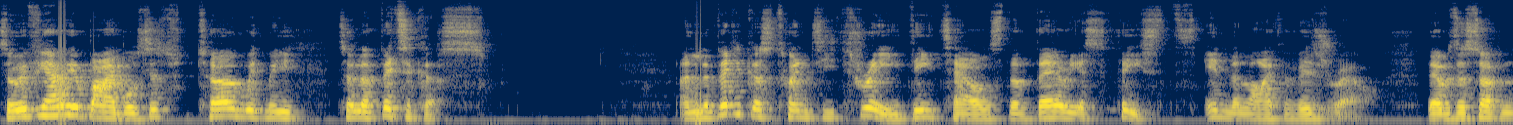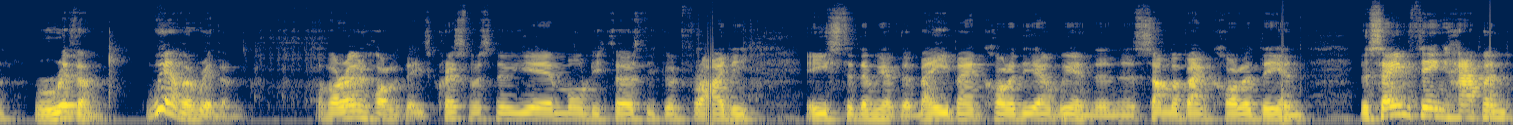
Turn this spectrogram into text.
So if you have your Bibles, just turn with me to Leviticus. And Leviticus 23 details the various feasts in the life of Israel. There was a certain rhythm. We have a rhythm of our own holidays Christmas, New Year, Maundy, Thursday, Good Friday, Easter. Then we have the May Bank holiday, don't we? And then the Summer Bank holiday. And the same thing happened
